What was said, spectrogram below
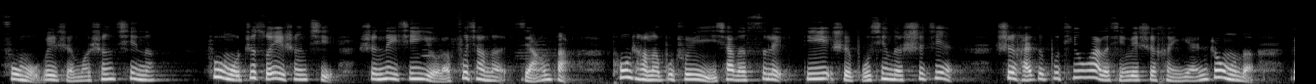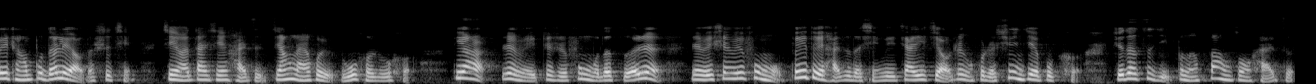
父母为什么生气呢？父母之所以生气，是内心有了负向的想法。通常呢，不出于以下的四类：第一是不幸的事件，是孩子不听话的行为是很严重的、非常不得了的事情，进而担心孩子将来会如何如何；第二，认为这是父母的责任。认为身为父母非对孩子的行为加以矫正或者训诫不可，觉得自己不能放纵孩子，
